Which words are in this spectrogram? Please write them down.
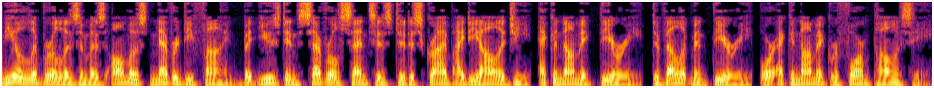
neoliberalism is almost never defined but used in several senses to describe ideology, economic theory, development theory, or economic reform policy.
